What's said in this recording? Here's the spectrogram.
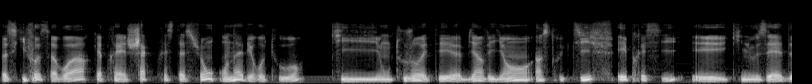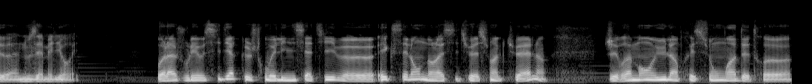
parce qu'il faut savoir qu'après chaque prestation, on a des retours qui ont toujours été bienveillants, instructifs et précis et qui nous aident à nous améliorer. Voilà, je voulais aussi dire que je trouvais l'initiative euh, excellente dans la situation actuelle. J'ai vraiment eu l'impression, moi, d'être euh,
